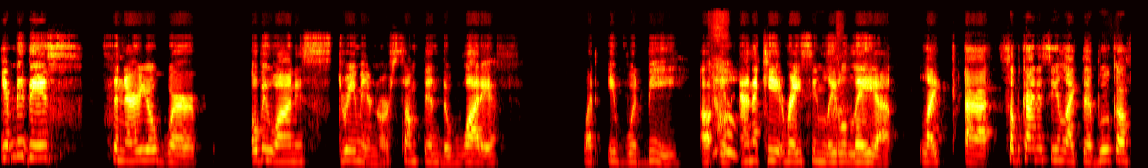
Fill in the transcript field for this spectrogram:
Give me this scenario where Obi Wan is dreaming or something. The what if, what it would be uh, in Anakin raising little Leia, like uh, some kind of scene like the book of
